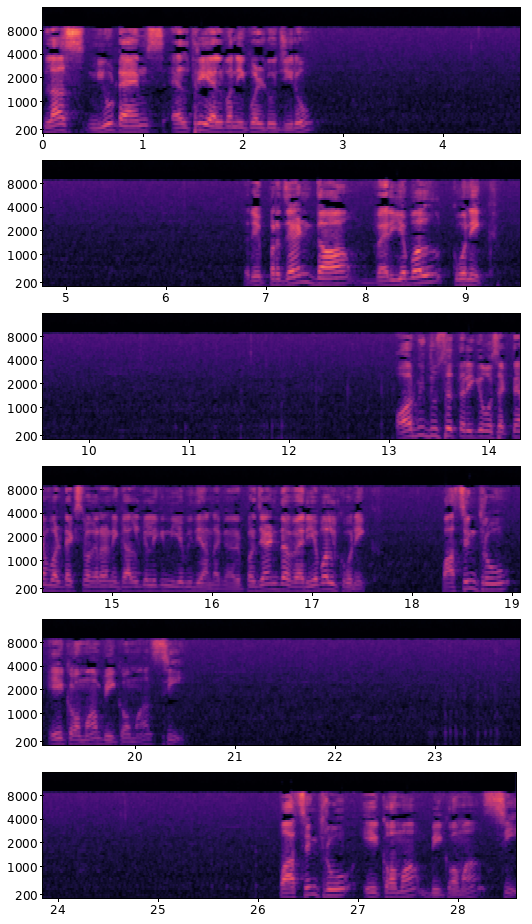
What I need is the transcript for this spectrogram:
plus mu times L3 L1 equal to 0 represent the variable conic और भी दूसरे तरीके हो सकते हैं वर्टेक्स वगैरह निकाल के, लेकिन ये भी ध्यान रखना। Represent the variable conic, passing through A comma B comma C. Passing through A comma, B comma, C.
